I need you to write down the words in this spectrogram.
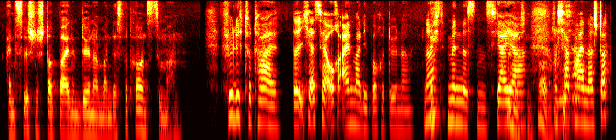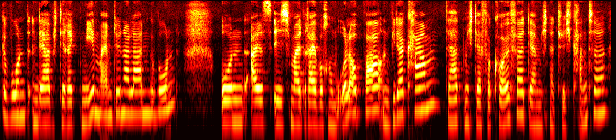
einen Zwischenstopp bei einem Dönermann des Vertrauens zu machen. Fühle ich total. Ich esse ja auch einmal die Woche Döner. Ne? Echt? Mindestens, ja, Mindestens. ja. Oh, ich habe mal in einer Stadt gewohnt, in der habe ich direkt neben einem Dönerladen gewohnt. Und als ich mal drei Wochen im Urlaub war und wiederkam, da hat mich der Verkäufer, der mich natürlich kannte,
